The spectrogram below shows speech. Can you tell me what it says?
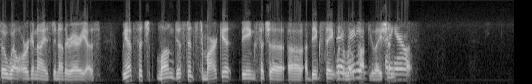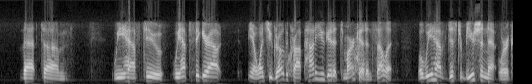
so well organized in other areas. We have such long distance to market, being such a, a, a big state with The a low population that um, we have to we have to figure out you know once you grow the crop how do you get it to market and sell it well we have distribution networks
